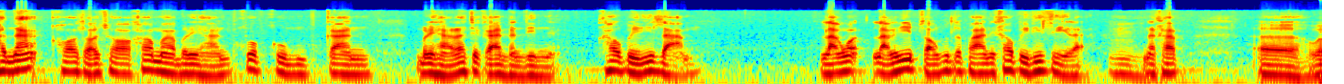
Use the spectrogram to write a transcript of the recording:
คณะคอสชเข้ามาบริหารควบคุมการบริหารราชการแผ่นดินเนี่ยเข้าปีที่สามหลังว่าหลังยี่สิบสองพฤษภานี่เข้าปีที่สี่แล้วนะครับ เอ่อเว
